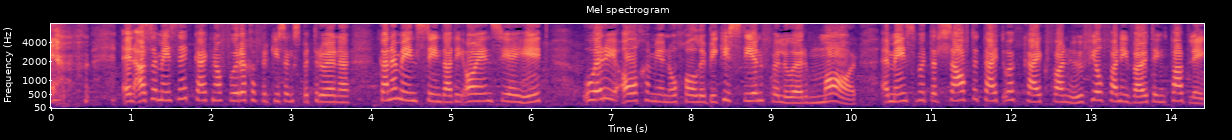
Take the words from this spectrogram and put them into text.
en as 'n mens net kyk na vorige verkiesingspatrone, kan 'n mens sien dat die ANC het oor die algemeen nogal 'n bietjie steen verloor, maar 'n mens moet terselfdertyd ook kyk van hoeveel van die voting public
